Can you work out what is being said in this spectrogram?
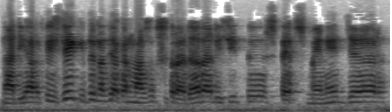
nah di artistik itu nanti akan masuk sutradara di situ stage manager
